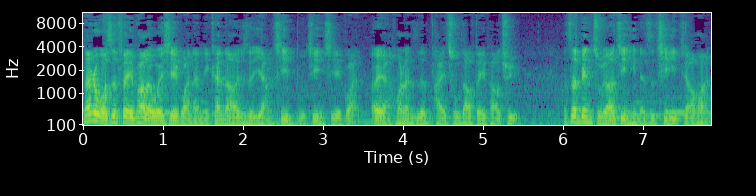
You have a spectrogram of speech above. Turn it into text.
那如果是肺泡的微血管呢？你看到的就是氧气补进血管，二氧化碳只是排出到肺泡去，那这边主要进行的是气体交换，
